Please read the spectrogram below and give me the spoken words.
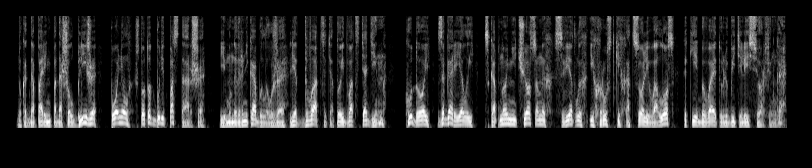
но когда парень подошел ближе, понял, что тот будет постарше. Ему наверняка было уже лет двадцать, а то и двадцать один. Худой, загорелый, с копной нечесанных, светлых и хрустких от соли волос, какие бывают у любителей серфинга.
